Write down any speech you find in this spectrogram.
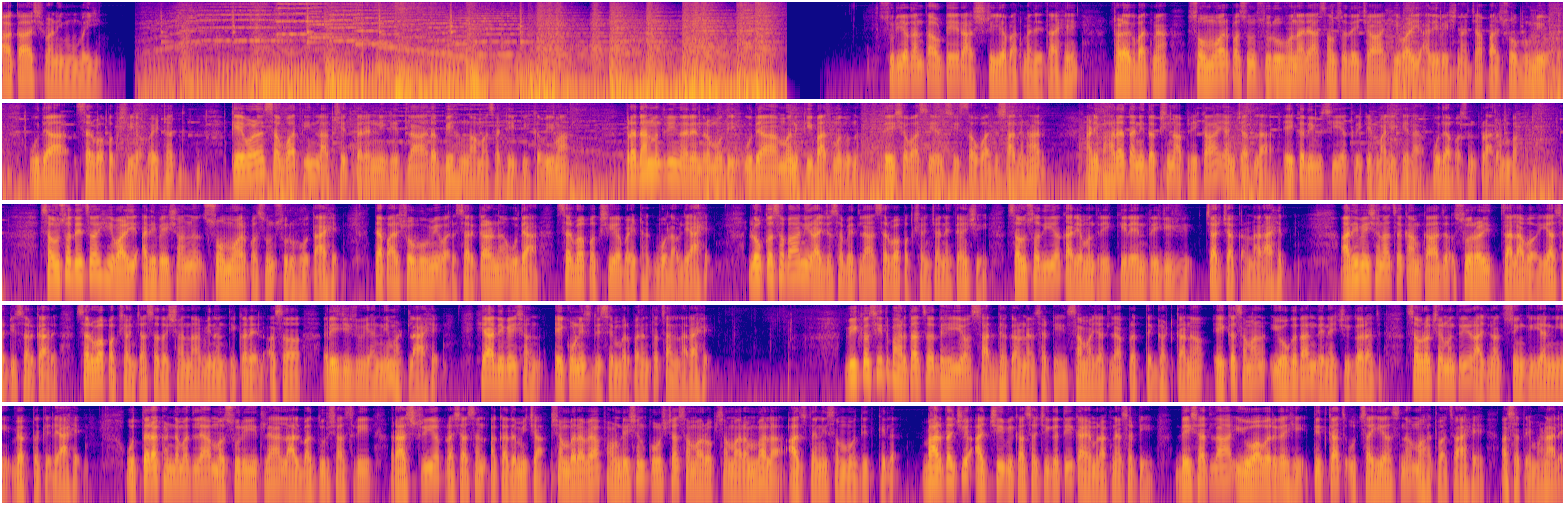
आकाशवाणी मुंबई. सूर्यकांत आवटे राष्ट्रीय बातम्या देत आहे. ठळक बातम्या. सोमवारपासून सुरू होणाऱ्या संसदेच्या हिवाळी अधिवेशनाच्या पार्श्वभूमीवर उद्या सर्वपक्षीय बैठक. केवळ सव्वा तीन लाख शेतकऱ्यांनी घेतला रब्बी हंगामासाठी पीक विमा. प्रधानमंत्री नरेंद्र मोदी उद्या मन की बातमधून देशवासियांशी संवाद साधणार आणि भारत आणि दक्षिण आफ्रिका यांच्यातला एकदिवसीय क्रिकेट मालिकेला उद्यापासून प्रारंभ. संसदेचं हिवाळी अधिवेशन सोमवारपासून सुरू होत आहे. त्या पार्श्वभूमीवर सरकारनं उद्या सर्वपक्षीय बैठक बोलावली आहे. लोकसभा आणि राज्यसभेतल्या सर्व पक्षांच्या नेत्यांशी संसदीय कार्यमंत्री किरेन रिजिजू चर्चा करणार आहेत. अधिवेशनाचं कामकाज सुरळीत चालावं यासाठी सरकार सर्व पक्षांच्या सदस्यांना विनंती करेल असं रिजिजू यांनी म्हटलं आहे. हे अधिवेशन एकोणीस डिसेंबरपर्यंत चालणार आहे. विकसित भारताचं ध्येय साध्य करण्यासाठी समाजातल्या प्रत्येक घटकानं एकसमान योगदान देण्याची गरज संरक्षण मंत्री राजनाथ सिंग यांनी व्यक्त केली आहे. उत्तराखंडमधल्या मसुरी इथल्या लालबहादूर शास्त्री राष्ट्रीय प्रशासन अकादमीच्या शंभराव्या फाउंडेशन कोर्सच्या समारोप समारंभाला आज त्यांनी संबोधित केलं. भारताची आजची विकासाची गती कायम राखण्यासाठी देशातला युवावर्गही तितकाच उत्साही असणं महत्त्वाचं आहे असं ते म्हणाले.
